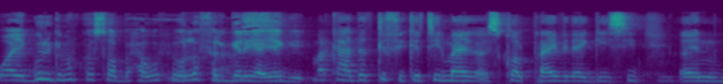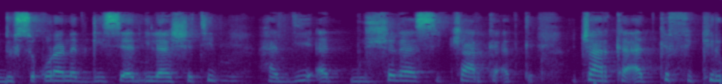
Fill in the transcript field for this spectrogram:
Waayo gurigii markuu ka soo baxo wuxuu la falgelaya iyagii marka haddaad ka fikirtid maaga school private aad geysid dugsi qur'aan aad geysid aad ilaashatid haddii aad bulshadaasi jaarka aad jaarka aad ka fikiri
